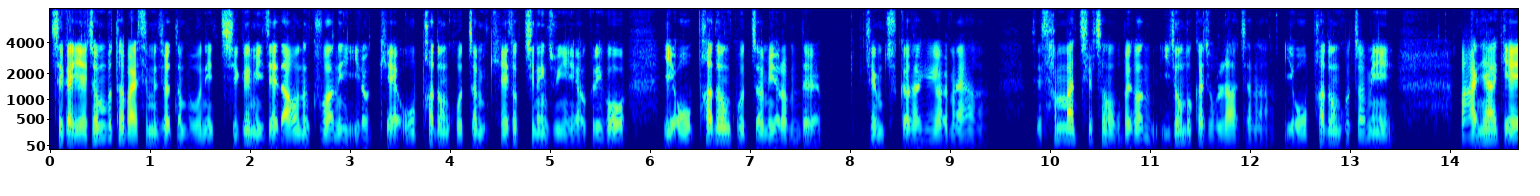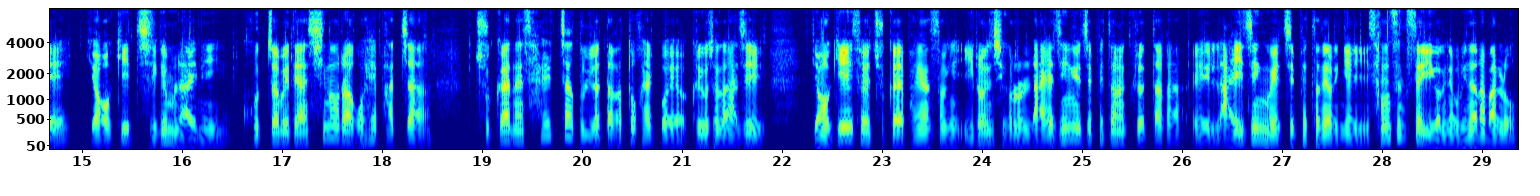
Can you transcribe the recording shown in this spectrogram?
제가 예전부터 말씀을 드렸던 부분이 지금 이제 나오는 구간이 이렇게 오파동 고점이 계속 진행 중이에요. 그리고 이 오파동 고점이 여러분들 지금 주가 가격이 얼마야? 37,500원 이 정도까지 올라왔잖아. 이 오파동 고점이 만약에 여기 지금 라인이 고점에 대한 신호라고 해봤자 주가는 살짝 눌렸다가 또 갈 거예요. 그리고 저는 아직 여기에서의 주가의 방향성이 이런 식으로 라이징 웨지 패턴을 그렸다가 이 라이징 웨지 패턴이라는 게이 상승세기거든요. 우리나라 말로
